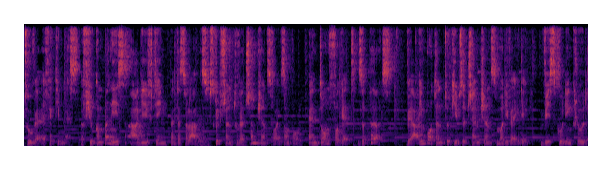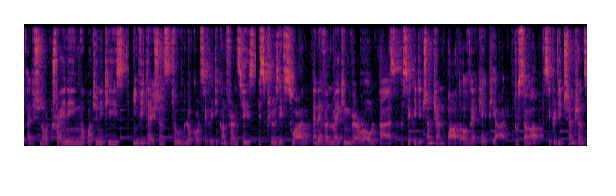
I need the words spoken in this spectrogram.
to their effectiveness. A few companies are gifting PentesterLab subscription to their champions, for example. And don't forget the perks. They are important to keep the champions motivated. This could include additional training opportunities, invitations to local security conferences, exclusive swag, and even making their role as a security champion part of their KPI. To sum up, security champions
